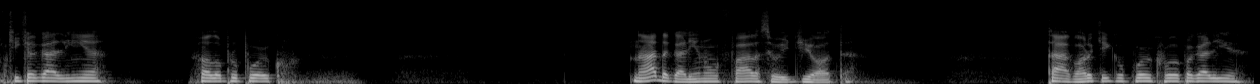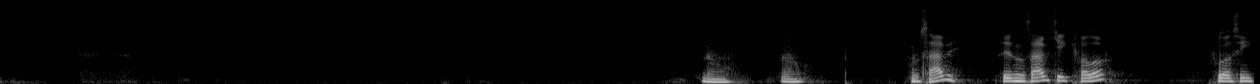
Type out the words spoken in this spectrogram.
o que que a galinha Falou pro porco. Nada, galinha não fala, seu idiota. Tá, agora o que, que o porco falou pra galinha? Não, não. Não sabe? Vocês não sabem o que que falou? Falou assim:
